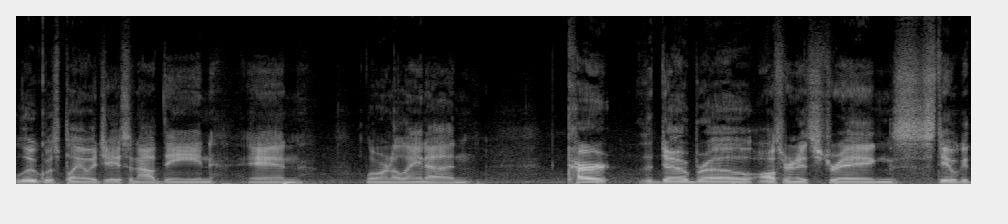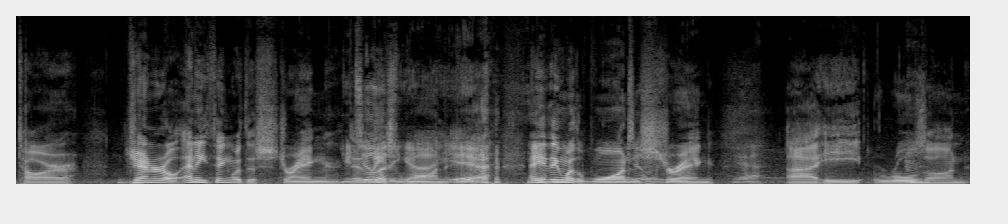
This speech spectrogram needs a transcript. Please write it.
Luke was playing with Jason Aldean and Lauren Alaina and Kurt, the dobro, alternate strings, steel guitar, general anything with a string, at least guy, one. yeah. Yeah. anything with one Utility. string, Yeah. uh, he rules on.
